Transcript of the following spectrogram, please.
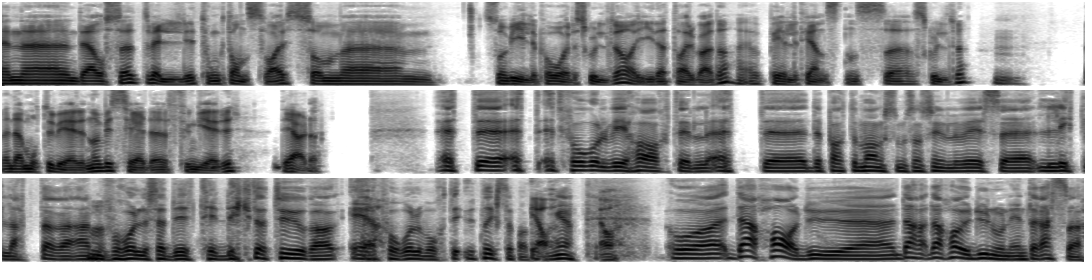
Men uh, det er også et veldig tungt ansvar som, uh, som hviler på våre skuldre da, i dette arbeidet, på hele tjenestens skuldre. Mm. Men det er motiverende når vi ser det fungerer. Det er det et, eh, et, et, forhold vi har til et uh, departement som sannsynligvis er litt lettere enn mm. å forholde seg til diktaturer, er ja. forholdet vårt til Utenriksdepartementet. Ja. Ja. Og der har, du, eh, der, der har jo du noen interesser,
